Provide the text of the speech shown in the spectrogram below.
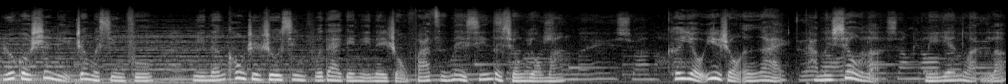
如果是你这么幸福，你能控制住幸福带给你那种发自内心的汹涌吗？可有一种恩爱，他们秀了，你也暖了。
